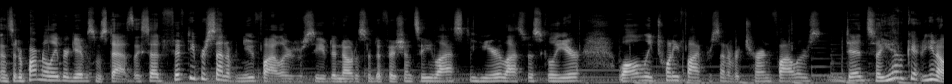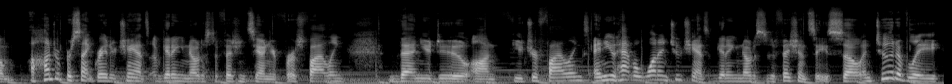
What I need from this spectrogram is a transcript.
and so Department of Labor gave us some stats. They said 50% of new filers received a notice of deficiency last year, last fiscal year, while only 25% of return filers did. So you have, you know, 100% greater chance of getting a notice of deficiency on your first filing than you do on future filings, and you have a one in two chance of getting a notice of deficiency. So intuitively,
